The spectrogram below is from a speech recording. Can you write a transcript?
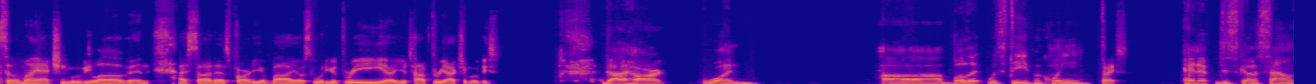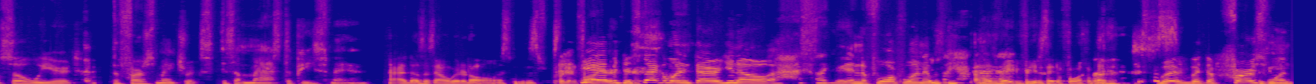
some of my action movie love, and I saw it as part of your bio. So, what are your three, uh, your top three action movies? Die Hard, one. Uh, Bullitt with Steve McQueen. Nice. And it just gonna sound so weird. The first Matrix is a masterpiece, man. It doesn't sound weird at all. It's, it's freaking Yeah, but the second one and third, you know, it's like in the fourth one, it was like I was waiting for you to say the fourth one. but, but the first one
